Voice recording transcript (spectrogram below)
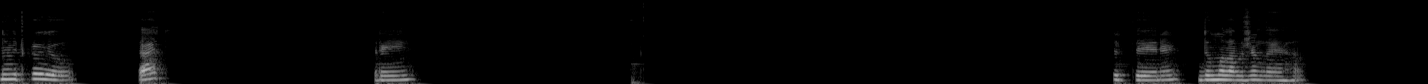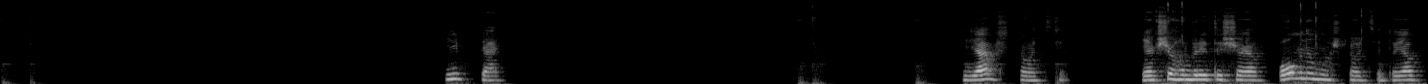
Ну, відкрию 5. 3. Чотири. Думала вже лега. І п'ять. Я в шоці. Якщо говорити, що я в повному шоці, то я в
